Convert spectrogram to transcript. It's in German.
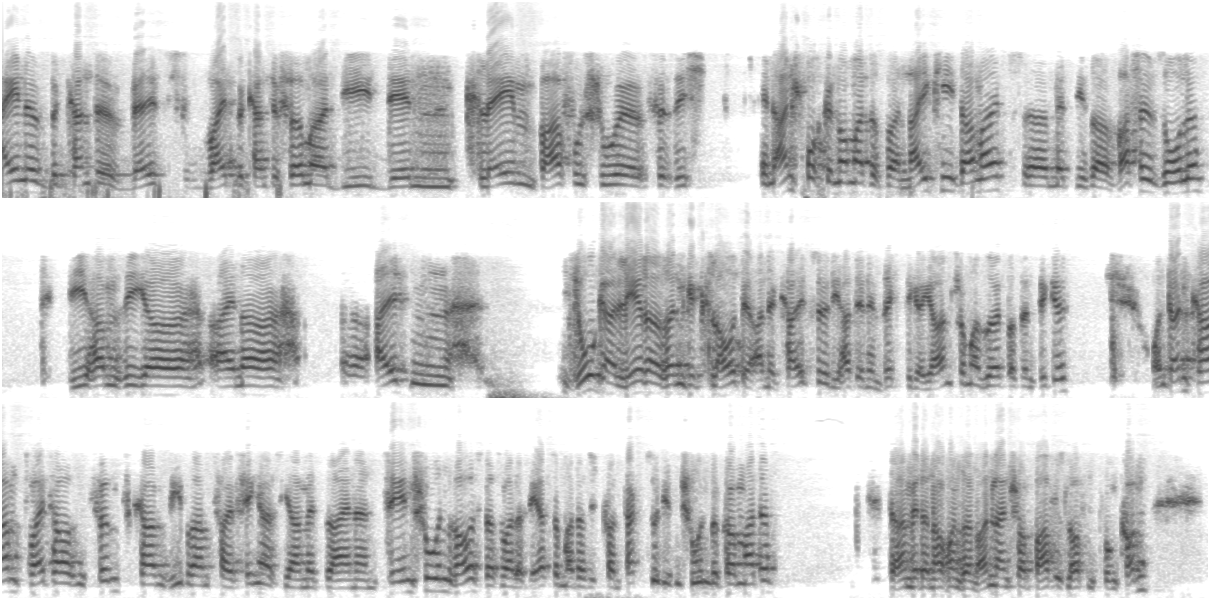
eine bekannte, weltweit bekannte Firma, die den Claim Barfußschuhe für sich in Anspruch genommen hat. Das war Nike damals äh, mit dieser Waffelsohle. Die haben sie ja einer äh, alten Yoga-Lehrerin geklaut, der Anne Kalzel, die hat in den 60er Jahren schon mal so etwas entwickelt. Und dann kam 2005 kam Vibram Five Fingers ja mit seinen zehn Schuhen raus. Das war das erste Mal, dass ich Kontakt zu diesen Schuhen bekommen hatte. Da haben wir dann auch unseren Online-Shop barfußlaufen.com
